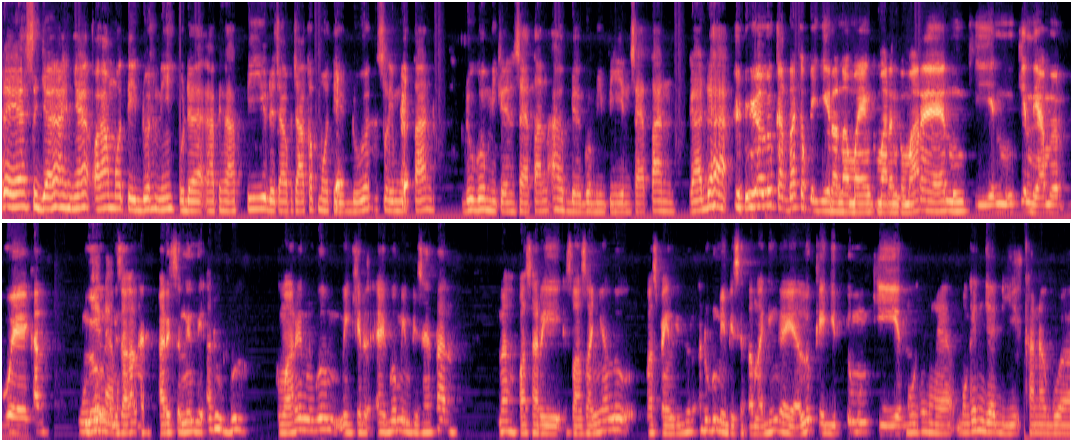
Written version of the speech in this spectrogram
ada ya sejarahnya. Orang mau tidur nih udah rapi-rapi udah cakep-cakep mau tidur selimutan. Duh gue mikirin setan. Ah biar gue mimpiin setan. Gak ada. Nggak lu karena kepikiran nama yang kemarin-kemarin. Mungkin, mungkin ya menurut gue. Kan. Mungkin lu ya. misalkan hari Senin nih, aduh gue kemarin gue mikir, eh gue mimpi setan. Nah pas hari Selasanya lu pas pengen tidur, aduh gue mimpi setan lagi nggak ya? Lu kayak gitu mungkin. mungkin ya mungkin jadi karena gue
